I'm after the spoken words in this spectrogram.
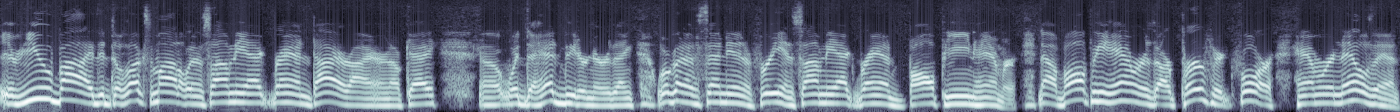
if you buy the deluxe model Insomniac brand tire iron, okay, uh, with the head beater and everything, we're going to send in a free Insomniac brand ball peen hammer. Now, ball peen hammers are perfect for hammering nails in.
